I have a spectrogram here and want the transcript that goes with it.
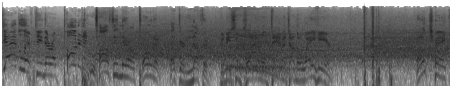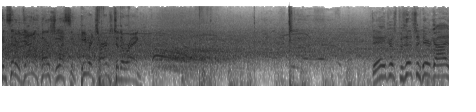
Deadlifting their opponent and tossing their opponent like they're nothing. Could be some collateral damage on the way here. Okay, consider that a harsh lesson. He returns to the ring. Dangerous position here, guys.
